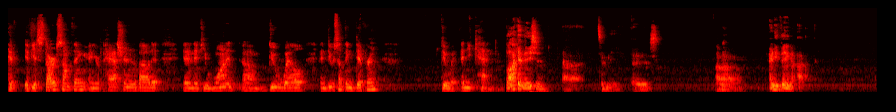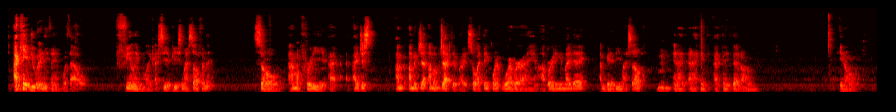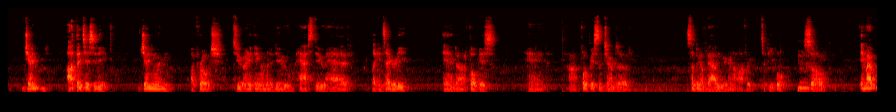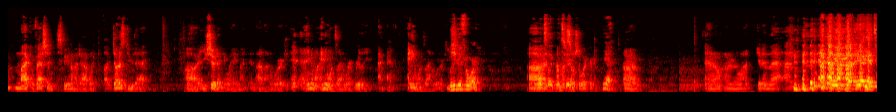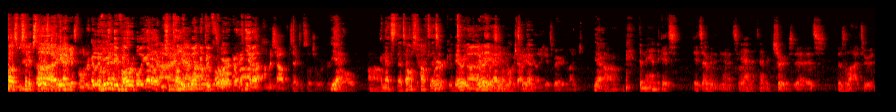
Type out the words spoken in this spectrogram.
if if you start something and you're passionate about it, and if you want to um, do well and do something different, do it, and you can. Blockhead Nation, uh, to me, is uh, anything. I, I can't do anything without feeling like I see a piece of myself in it. So I'm a pretty. I, I just. I'm I'm, obje- I'm objective, right? So I think when, wherever I am operating in my day, I'm going to be myself, Hmm. and I and I think I think that um. You know, gen authenticity, genuine approach to anything I'm going to do has to have like integrity and uh, focus and uh, focus in terms of something of value you're going to offer to people. Mm. So, in my my profession, speaking of my job, like uh, does do that. Uh, you should anyway in my, in my line of work, and, and anyone anyone's line of work really, anyone's line of work. What do you do for work? Uh, like- I'm a your- social worker. Yeah. Um, I don't, know, I don't know. want to get into that. I, Yeah, well, you gotta, you gotta tell specific stories, Uh, but I think yeah, I guess vulnerability. if we're gonna be vulnerable, you gotta like we should Uh, tell yeah, people I'm what we do I'm for work, right? you know. I'm a child protective social worker. Yeah. So, um, And that's that's That's awesome. tough that's work. a very uh, very it is, admirable it's job. very, Yeah. Like, it's very like Yeah. um, Demanding. it's it's everything. Yeah. It's uh, yeah, it's everything. Sure. It's, yeah. It's there's a lot to it.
